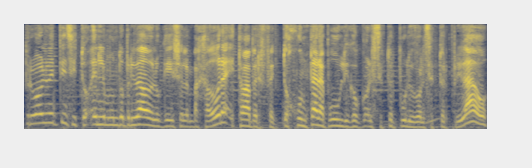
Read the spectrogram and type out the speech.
probablemente, insisto, en el mundo privado lo que hizo la embajadora estaba perfecto. Juntar a público con el sector público con el sector privado,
